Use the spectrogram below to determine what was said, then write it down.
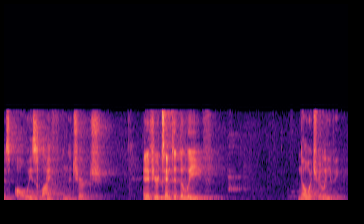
is always life in the church. And if you're tempted to leave, know what you're leaving.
